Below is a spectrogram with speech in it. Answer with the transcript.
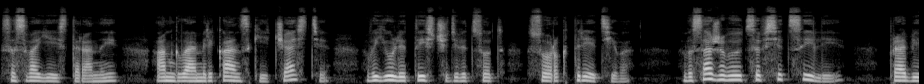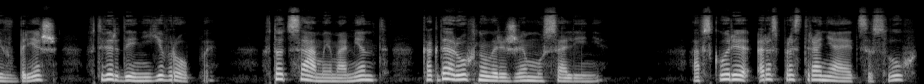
Со своей стороны англо-американские части в июле 1943 высаживаются в Сицилии, пробив брешь в твердыне Европы, в тот самый момент, когда рухнул режим Муссолини. А вскоре распространяется слух,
